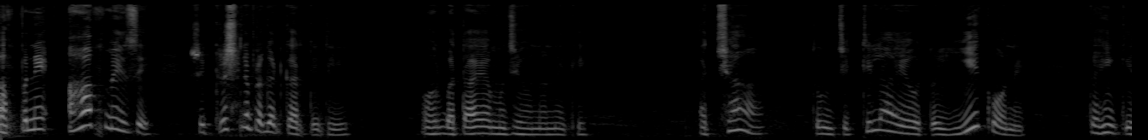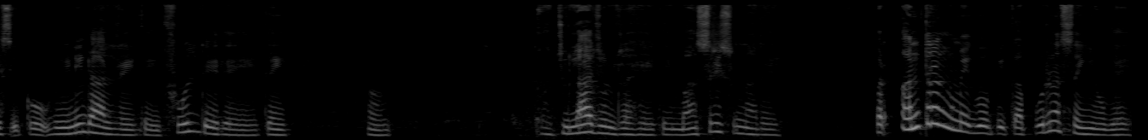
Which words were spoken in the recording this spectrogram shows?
अपने आप में से श्री कृष्ण प्रकट करती थी और बताया मुझे उन्होंने कि अच्छा तुम चिट्ठी लाए हो तो ये कौन है? कहीं किसी को वीणी डाल रहे, कहीं फूल दे रहे, कहीं झुला झुल रहे, कहीं बांसुरी सुना रहे। पर अंतरंग में गोपी का पूर्ण संयोग है।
